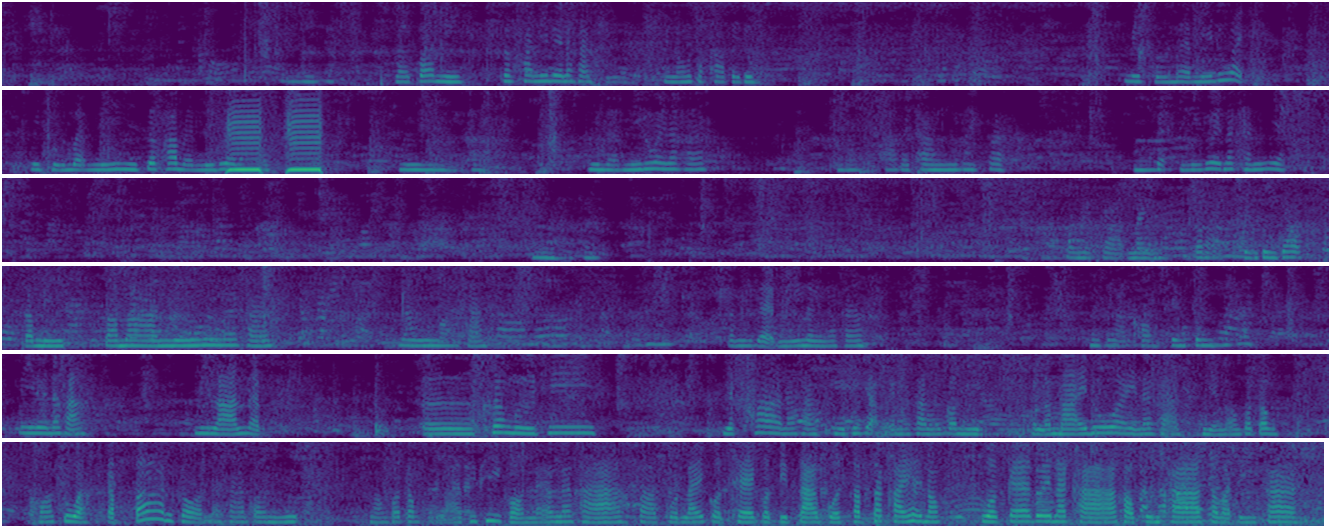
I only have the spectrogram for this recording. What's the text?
นี่ค่ะแล้วก็มีเสื้อผ้านี้เลยนะคะ เดี๋ยวน้องจะพาไปดู มีถุงแบบนี้ด้วย มีถุงแบบนี้ มีเสื้อผ้าแบบนี้ด้วยนะคะนี่ค่ะ มีแบบนี้ด้วยนะคะเดี๋ยวน้องจะพาไปทางนี้เลยค่ะ มีแบบนี้ด้วยนะคะเนี่ยนี่นะคะบรรยากาศในตลาดเชียงตุงก็จะมีประมาณนี้นะคะ นะคะ จะมีแบบนี้เลยนะคะในตลาดของเชียงตุงนะคะมีด้วยนะคะ มีร้านแบบ เออเครื่องมือที่เย็บผ้านะคะ มีทุกอย่างเลยนะคะ แล้วก็มีผลไม้ด้วยนะคะ เดี๋ยวน้องก็ต้องขอตัวกลับบ้านก่อนนะคะ ตอนนี้ น้องก็ต้องขอลาพี่ๆก่อนแล้วนะคะ ฝากกดไลค์กดแชร์ กดติดตามกดซับสไครต์ให้น้องตัวแก้ด้วยนะคะ ขอบคุณค่ะ สวัสดีค่ะ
